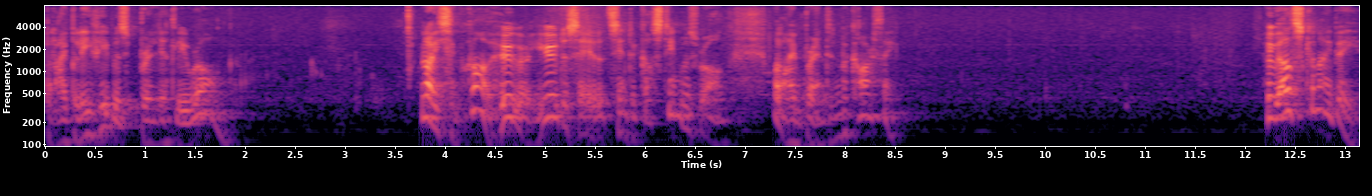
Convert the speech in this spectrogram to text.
but I believe he was brilliantly wrong. Now you think, God, who are you to say that St. Augustine was wrong? Well, I'm Brendan McCarthy. Who else can I be?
